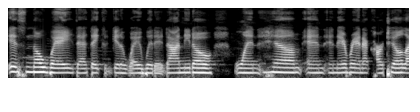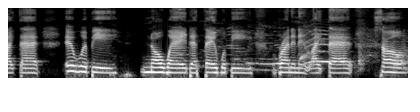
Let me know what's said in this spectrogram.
it's no way that they could get away with it. Don Donito, when him and and they ran that cartel like that, it would be no way that they would be running it like that. So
